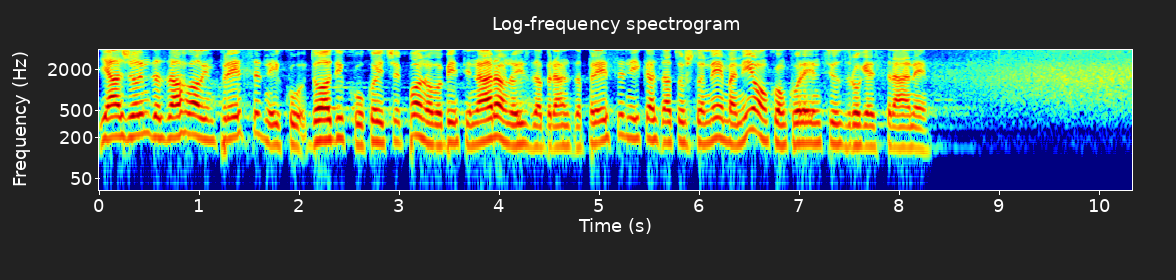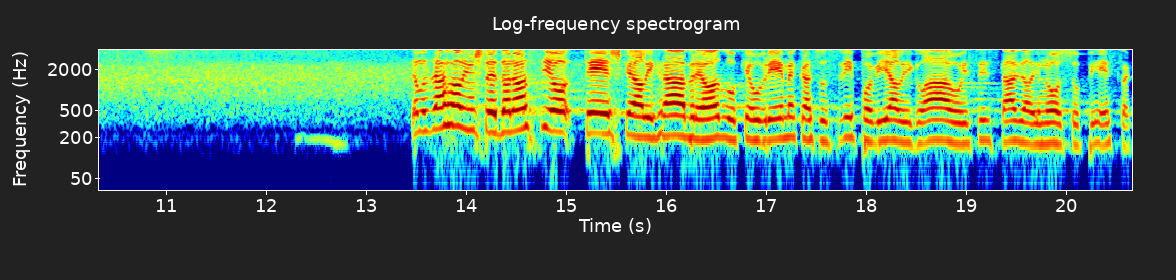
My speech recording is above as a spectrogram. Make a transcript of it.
Ja želim da zahvalim predsjedniku Dodiku koji će ponovo biti naravno izabran za predsjednika zato što nema ni on konkurenciju s druge strane. Da mu zahvalim što je donosio teške ali hrabre odluke u vrijeme kad su svi povijali glavu i svi stavljali nos u pjesak,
